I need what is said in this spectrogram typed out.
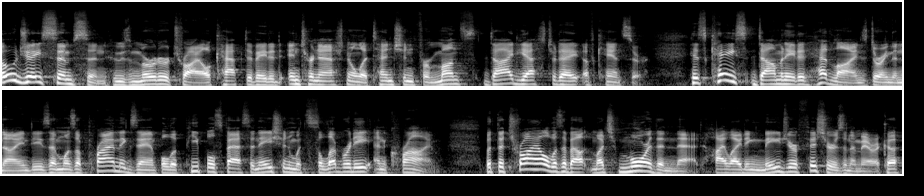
O.J. Simpson, whose murder trial captivated international attention for months, died yesterday of cancer. His case dominated headlines during the 90s and was a prime example of people's fascination with celebrity and crime. But the trial was about much more than that, highlighting major fissures in America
